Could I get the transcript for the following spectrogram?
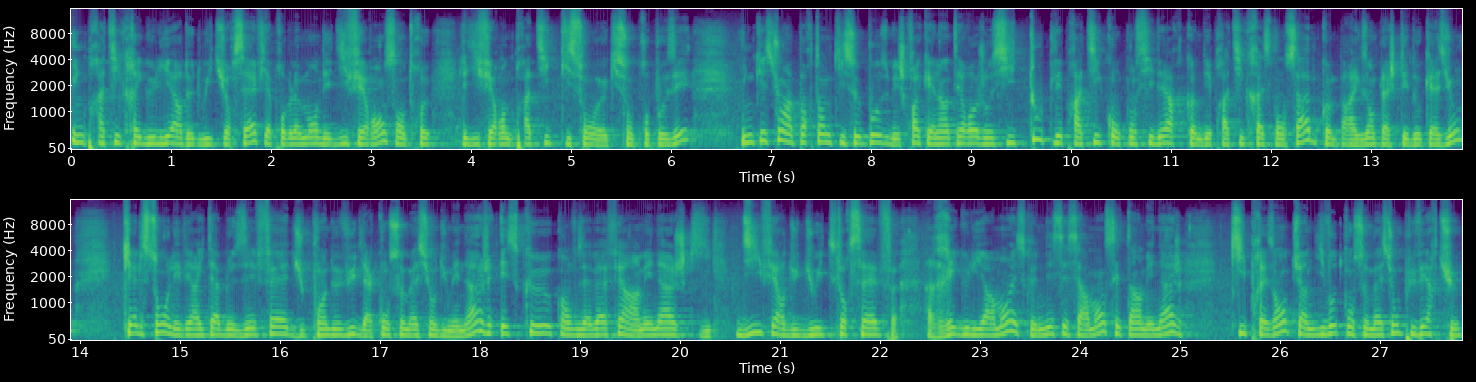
une pratique régulière de do-it-yourself. Il y a probablement des différences entre les différentes pratiques qui sont, euh, qui sont proposées. Une question importante qui se pose, mais je crois qu'elle interroge aussi toutes les pratiques qu'on considère comme des pratiques responsables, comme par exemple acheter d'occasion. Quels sont les véritables effets du point de vue de la consommation du ménage? Est-ce que quand vous avez affaire à un ménage qui dit faire du do-it-yourself régulièrement, est-ce que nécessairement c'est un ménage qui présente un niveau de consommation plus vertueux.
